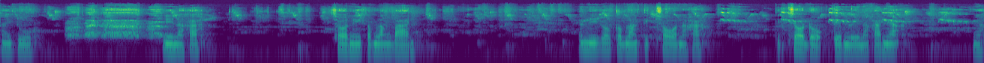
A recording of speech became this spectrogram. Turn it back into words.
ให้ดู นี่นะคะช่อนี้กำลังบาน อันนี้ก็กำลังติดช่อนะคะ ติดช่อดอกเต็มเลยนะคะ เนี่ยเนี่ย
